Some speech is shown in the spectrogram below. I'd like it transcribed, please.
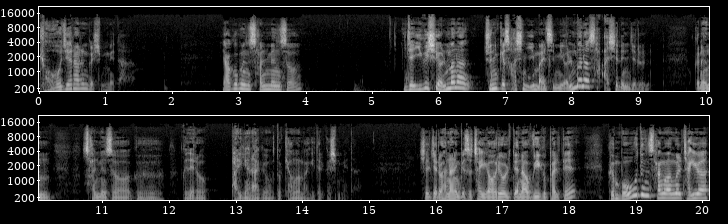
교제라는 것입니다. 야곱은 살면서 이제 이것이 얼마나 주님께서 하신 이 말씀이 얼마나 사실인지를 그는 살면서 그 그대로 발견하고 또 경험하게 될 것입니다. 실제로 하나님께서 자기가 어려울 때나 위급할 때 그 모든 상황을 자기가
